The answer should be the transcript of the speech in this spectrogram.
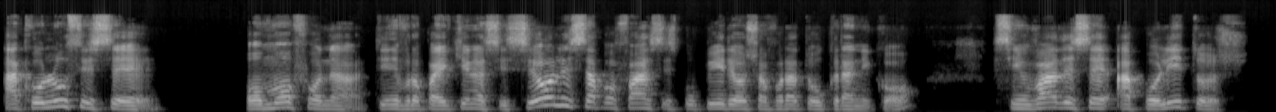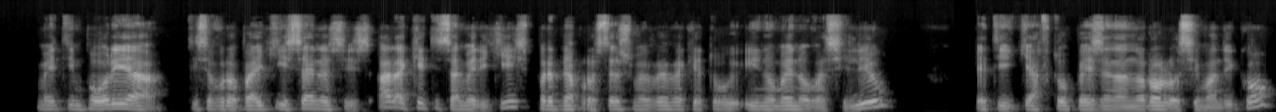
ακολούθησε ομόφωνα την Ευρωπαϊκή Ένωση σε όλες τις αποφάσεις που πήρε όσο αφορά το Ουκρανικό, συμβάδεσε απολύτως με την πορεία της Ευρωπαϊκής Ένωσης αλλά και της Αμερικής. Πρέπει να προσθέσουμε βέβαια και το Ηνωμένο Βασιλείο γιατί και αυτό παίζει έναν ρόλο σημαντικό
